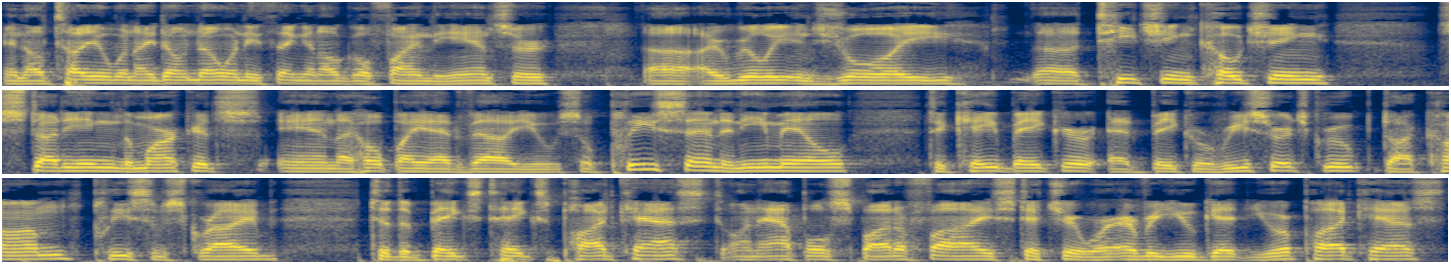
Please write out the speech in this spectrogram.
And I'll tell you when I don't know anything, and I'll go find the answer. Uh, I really enjoy uh, teaching, coaching studying the markets, and I hope I add value. So please send an email to kbaker at bakerresearchgroup.com. Please subscribe to the Bakes Takes podcast on Apple, Spotify, Stitcher, wherever you get your podcasts.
